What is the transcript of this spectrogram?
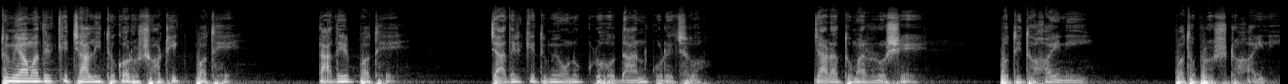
তুমি আমাদেরকে চালিত করো সঠিক পথে, তাদের পথে, যাদেরকে তুমি অনুগ্রহ দান করেছ, যারা তোমার রোষে পতিত হয়নি। পথভ্রষ্ট হয়নি।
